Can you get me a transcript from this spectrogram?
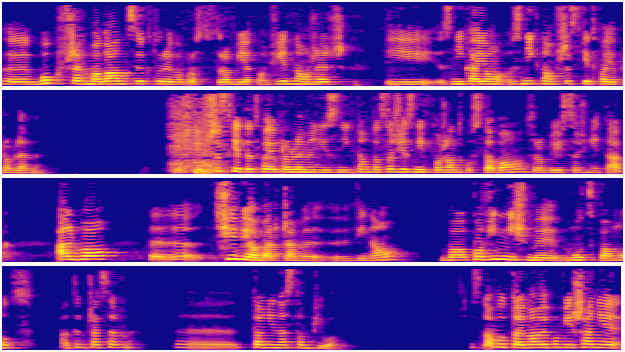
e, Bóg Wszechmogący, który po prostu zrobi jakąś jedną rzecz i znikają, znikną wszystkie Twoje problemy. Jeśli wszystkie te Twoje problemy nie znikną, to coś jest nie w porządku z Tobą, zrobiłeś coś nie tak, albo e, siebie obarczamy e, winą, bo powinniśmy móc pomóc, a tymczasem to nie nastąpiło. Znowu tutaj mamy pomieszanie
